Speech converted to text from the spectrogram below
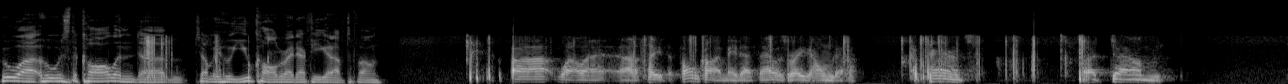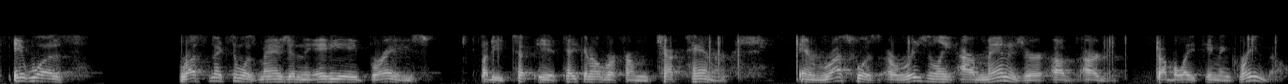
Who uh, who was the call? And um, tell me who you called right after you got off the phone. Uh, well, I, I'll tell you the phone call I made after that was right home to her parents. But um, it was Russ Nixon was managing the '88 Braves, but he took he had taken over from Chuck Tanner, and Russ was originally our manager of our Double A team in Greenville.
